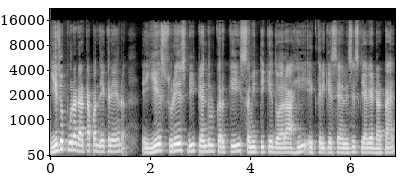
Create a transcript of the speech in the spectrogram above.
ये जो पूरा डाटा अपन देख रहे हैं ना, ये सुरेश डी तेंदुलकर की समिति के द्वारा ही एक तरीके से एनालिसिस किया गया डाटा है।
